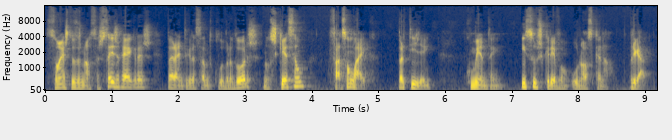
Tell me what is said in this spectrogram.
São estas as nossas seis regras para a integração de colaboradores. Não se esqueçam, façam like, partilhem, comentem e subscrevam o nosso canal. Obrigado!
